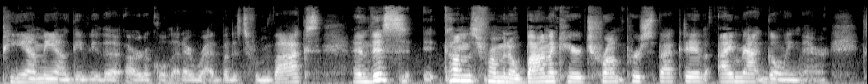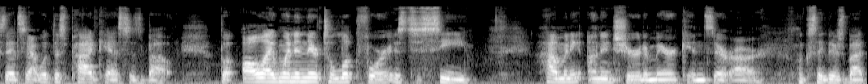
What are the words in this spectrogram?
PM me, I'll give you the article that I read, but it's from Vox. And this comes from an Obamacare Trump perspective. I'm not going there because that's not what this podcast is about. But all I went in there to look for is to see how many uninsured Americans there are. Looks like there's about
